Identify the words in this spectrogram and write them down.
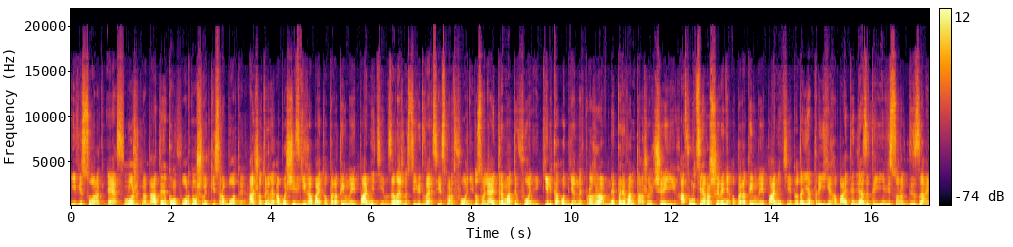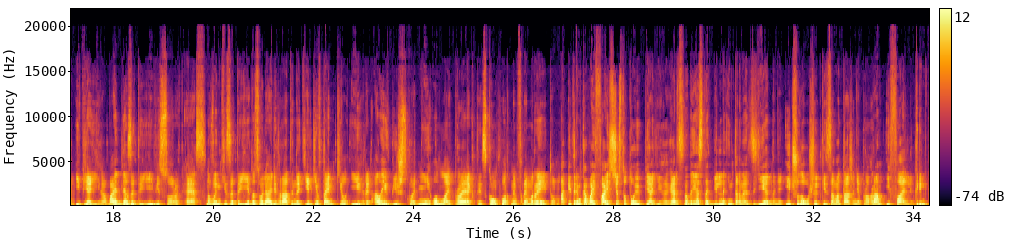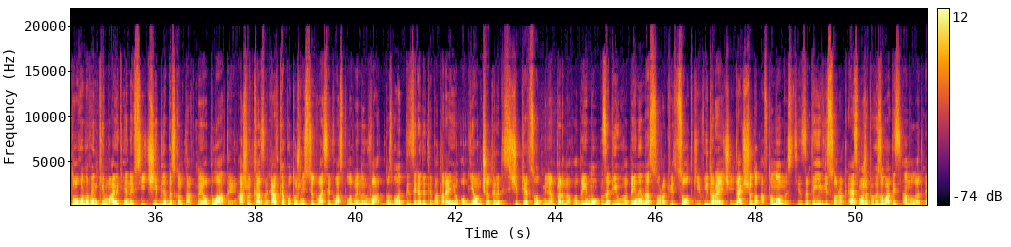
і V40S, можуть надати комфортну швидкість роботи. А 4 або 6 ГБ оперативної пам'яті, в залежності від версії смартфонів, дозволяють тримати в фоні кілька об'єднаних програм, не перевантажуючи їх. А функція розширення оперативної пам'яті додає 3 ГБ для ZTE V40 Design і 5 ГБ для ZTE V40S. Новинки ZTE дозволяють грати не тільки в таймкіл ігри, але й в більш складні онлайн-проекти з комфортним фреймрейтом. А підтримка Wi-Fi з частотою 5 ГГц надає стабільне інтернет-з'єднання і чудову швидкість завантаження програм і файлів. Крім того, новинки мають NFC-чіп для безконтактної оплати, а швидка зарядка потужністю 22,5 Вт дозволить підзарядити батарею об'ємом 4500 мАч за півгодини на 40%. І до речі, як щодо автономності, ZTE V40S може похизуватись AMOLED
